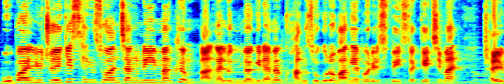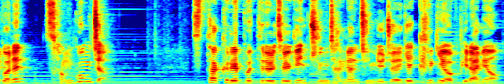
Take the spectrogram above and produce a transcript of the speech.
모바일 유저에게 생소한 장르인 만큼 망할 운명이라면 광속으로 망해버릴 수도 있었겠지만 결과는 성공적. 스타크래프트를 즐긴 중장년층 유저에게 크게 어필하며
